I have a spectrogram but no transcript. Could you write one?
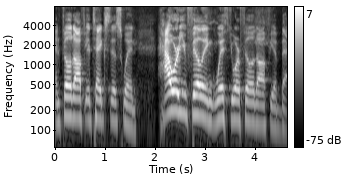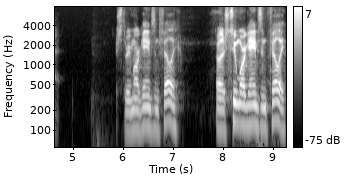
and Philadelphia takes this win. How are you feeling with your Philadelphia bet? There's three more games in Philly, or there's two more games in Philly.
